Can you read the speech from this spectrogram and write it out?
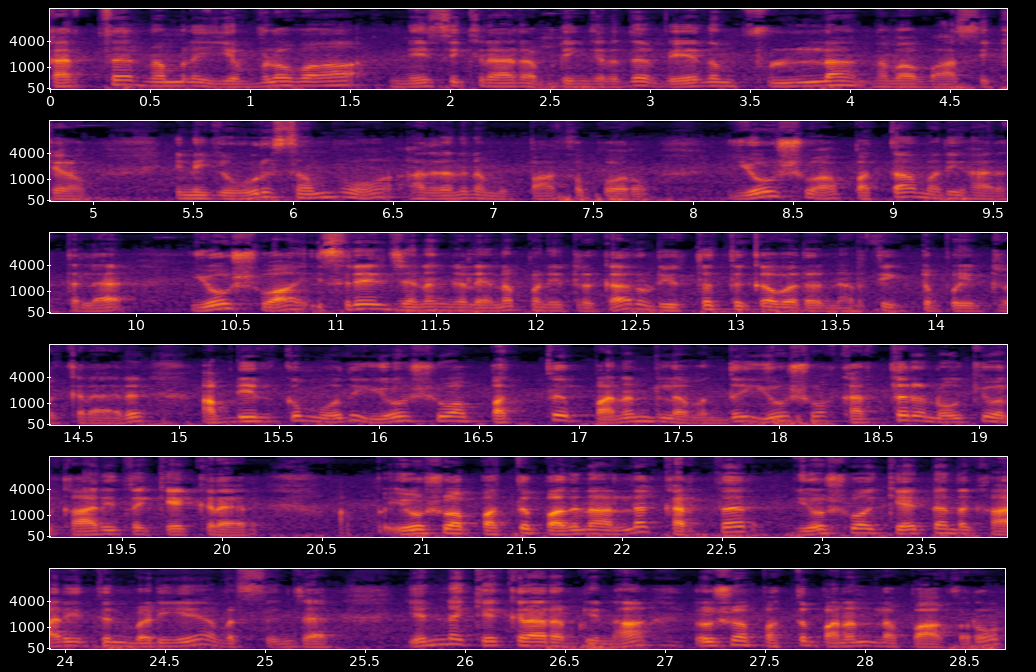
கர்த்தர் நம்மளை எவ்வளவா நேசிக்கிறார் அப்படிங்கிறத வேதம் ஃபுல்லாக நம்ம வாசிக்கிறோம். இன்றைக்கி ஒரு சம்பவம் அதில் வந்து நம்ம பார்க்க போகிறோம் யோஷுவா பத்தாம் அதிகாரத்தில் யோஷுவா இஸ்ரேல் ஜனங்கள் என்ன பண்ணிகிட்ருக்கார் இருக்கார் ஒரு யுத்தத்துக்கு அவர் நடத்திக்கிட்டு போயிட்டுருக்கிறாரு. அப்படி இருக்கும்போது யோஷுவா பத்து பன்னெண்டில் வந்து யோஷுவா கர்த்தரை நோக்கி ஒரு காரியத்தை கேட்குறாரு. அப்போ யோஷுவா பத்து பதினாலில் கர்த்தர் யோஷுவா கேட்ட அந்த காரியத்தின்படியே அவர் செஞ்சார். என்ன கேட்குறாரு அப்படின்னா யோஷுவா பத்து பன்னெண்டில் பார்க்குறோம்.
